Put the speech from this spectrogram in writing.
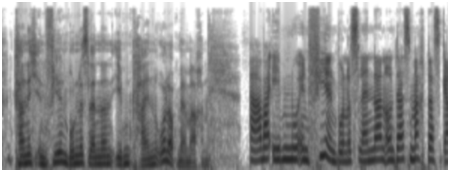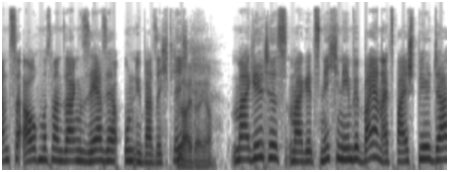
kann ich in vielen Bundesländern eben keinen Urlaub mehr machen. Aber eben nur in vielen Bundesländern. Und das macht das Ganze auch, muss man sagen, sehr, sehr unübersichtlich. Leider, ja. Mal gilt es, mal gilt es nicht. Nehmen wir Bayern als Beispiel, da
